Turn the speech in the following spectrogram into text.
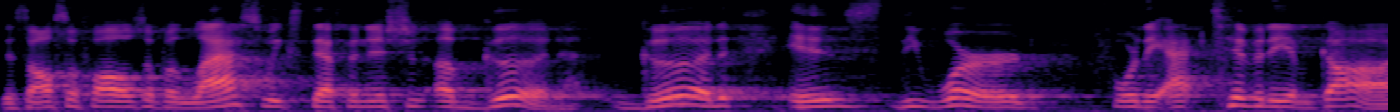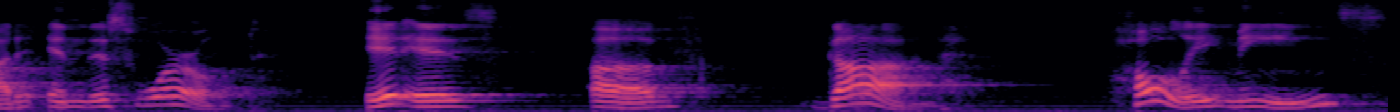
This also follows up with last week's definition of good. Good is the word for the activity of God in this world, it is of God. Holy means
